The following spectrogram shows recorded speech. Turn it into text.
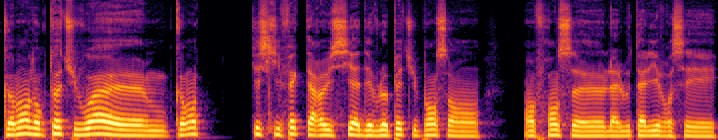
comment donc toi tu vois euh, comment qu'est-ce qui fait que tu as réussi à développer tu penses en, en France euh, la lutte à livre c'est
